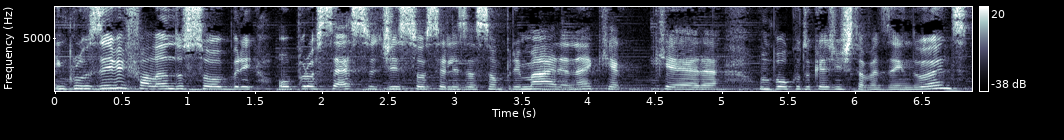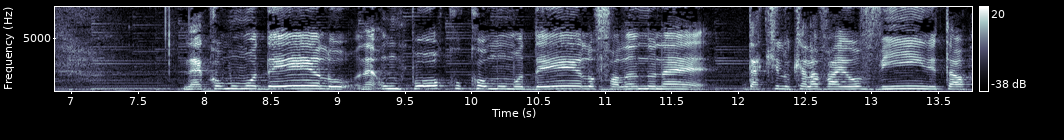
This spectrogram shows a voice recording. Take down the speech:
Inclusive falando sobre o processo de socialização primária, né? Que, é, que era um pouco do que a gente estava dizendo antes né, como modelo, né, um pouco como modelo, falando né, daquilo que ela vai ouvindo e tal.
